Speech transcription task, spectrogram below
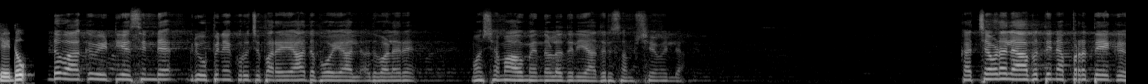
ചെയ്തു. രണ്ട് വാക്ക് വി ടി എസിന്റെ ഗ്രൂപ്പിനെ കുറിച്ച് പറയാതെ പോയാൽ അത് വളരെ മോശമാവുമെന്നുള്ളതിൽ യാതൊരു സംശയവുമില്ല. കച്ചവട ലാഭത്തിനപ്പുറത്തേക്ക്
